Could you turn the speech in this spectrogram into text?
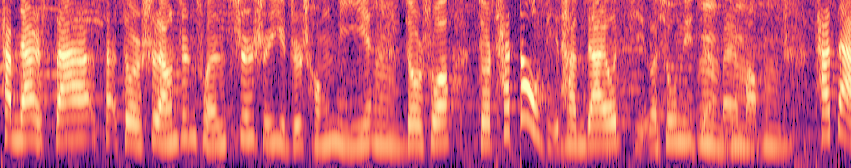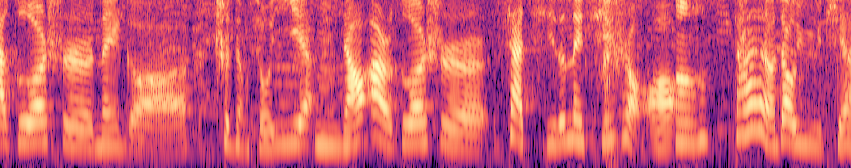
他们家是仨仨，就是矢良真纯身世一直成谜，嗯。就是说，就是他到底他们家有几个兄弟姐妹嘛？他大哥是那个赤井秀一，嗯。然后二哥是下棋的那棋手，嗯。他好像叫羽田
